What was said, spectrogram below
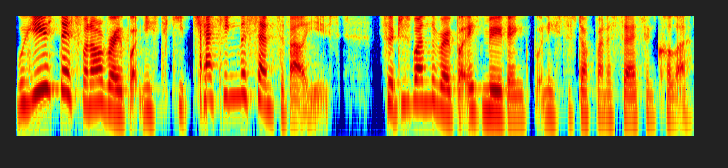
We'll use this when our robot needs to keep checking the sensor values, such as when the robot is moving but needs to stop on a certain colour.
